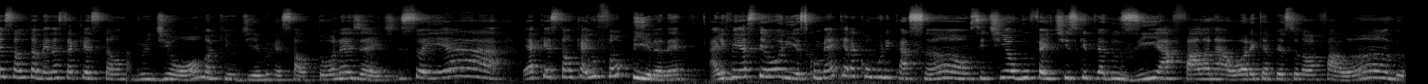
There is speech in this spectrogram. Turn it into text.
Pensando também nessa questão do idioma que o Diego ressaltou, né, gente? Isso aí é a, é a questão que aí o fã pira, né? Aí vem as teorias, como é que era a comunicação, se tinha algum feitiço que traduzia a fala na hora que a pessoa estava falando.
